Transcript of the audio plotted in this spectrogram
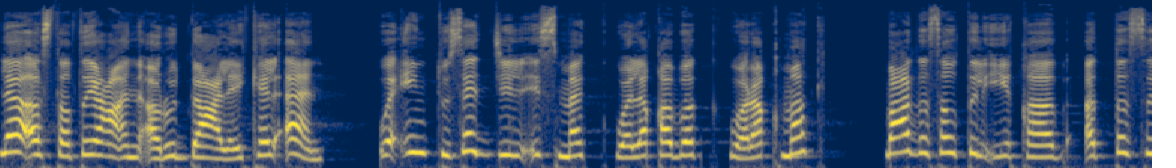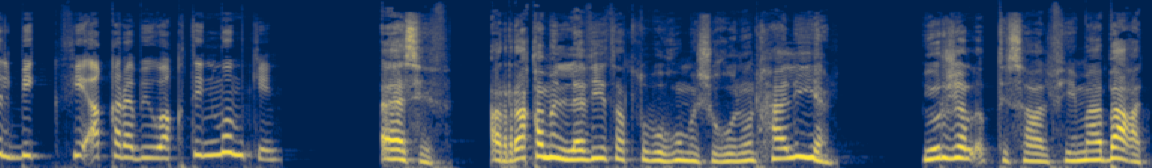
لا أستطيع أن أرد عليك الآن. وإن تسجل اسمك ولقبك ورقمك بعد صوت الإيقاظ أتصل بك في أقرب وقت ممكن. آسف الرقم الذي تطلبه مشغول حاليا. يرجى الاتصال فيما بعد.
